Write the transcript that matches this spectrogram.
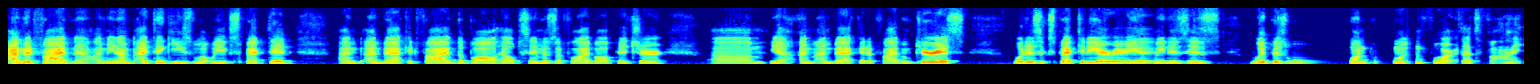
I'm at five now. I mean, I'm I think he's what we expected. I'm I'm back at five. The ball helps him as a fly ball pitcher. Um, yeah, I'm I'm back at a five. I'm curious what his expected ERA is. I mean, is his WHIP is one point four. That's fine.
